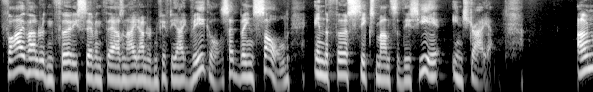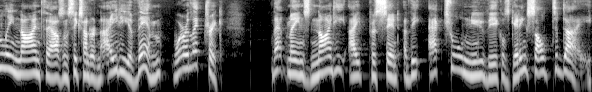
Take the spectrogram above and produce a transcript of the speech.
537,858 vehicles have been sold in the first six months of this year in Australia. Only 9,680 of them were electric. That means 98% of the actual new vehicles getting sold today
